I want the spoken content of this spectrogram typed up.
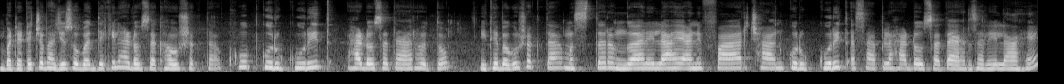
बटाट्याच्या भाजीसोबत देखील हा डोसा खाऊ शकता. खूप कुरकुरीत हा डोसा तयार होतो. इथे बघू शकता मस्त रंग आलेला आहे आणि फार छान कुरकुरीत असा आपला हा डोसा तयार झालेला आहे.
